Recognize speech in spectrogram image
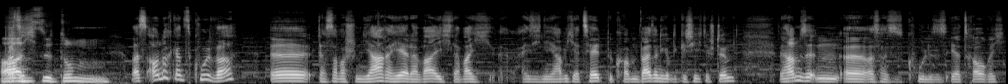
Oh, was das ich- ist so dumm. Was auch noch ganz cool war, äh, das ist aber schon Jahre her, da war ich, da war ich, weiß ich nicht, habe ich erzählt bekommen, weiß auch nicht, ob die Geschichte stimmt. Da haben sie ein, äh, was heißt es cool, es ist eher traurig,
